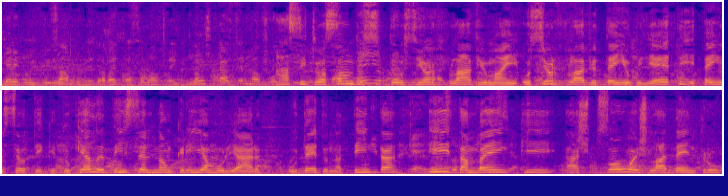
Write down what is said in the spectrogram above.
querem confusão porque o trabalho está a ser mal feito. Não está a ser mal feito. A situação do, do senhor Flávio, mãe, o senhor Flávio tem o bilhete e tem o seu ticket. O que ele disse, ele não queria molhar o dedo na tinta e também que as pessoas lá dentro,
